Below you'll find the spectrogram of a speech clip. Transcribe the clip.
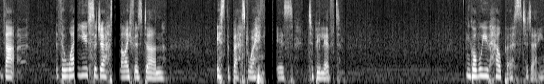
that the way you suggest life is done is the best way is to be lived. And God, will you help us today?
